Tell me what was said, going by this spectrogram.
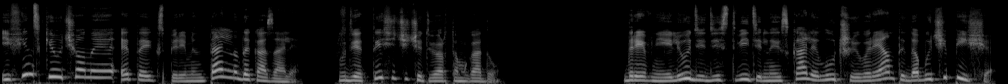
И финские ученые это экспериментально доказали в 2004 году. Древние люди действительно искали лучшие варианты добычи пищи,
